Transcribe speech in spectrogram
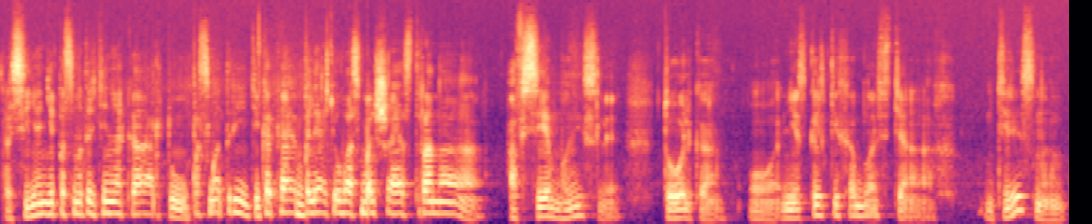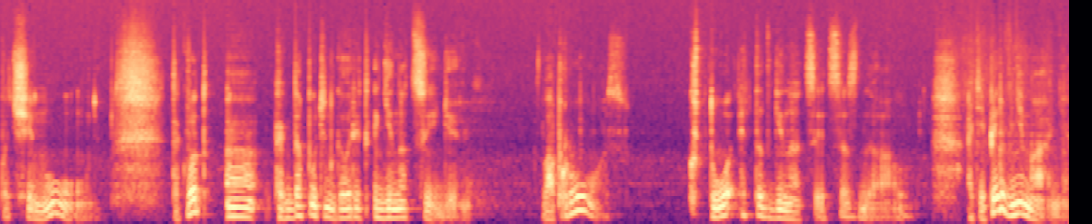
Россияне, посмотрите на карту, посмотрите, какая, блядь, у вас большая страна. А все мысли только о нескольких областях. Интересно, почему? Так вот, а, когда Путин говорит о геноциде, вопрос, кто этот геноцид создал. А теперь внимание.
